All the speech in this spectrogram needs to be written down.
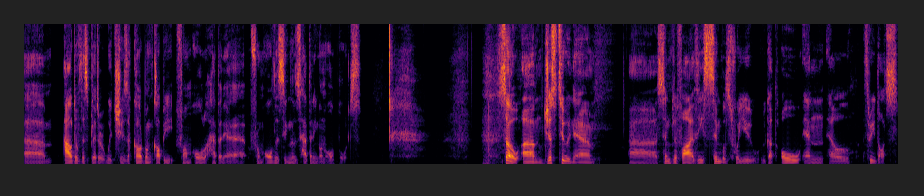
um, out of the splitter, which is a carbon copy from all happen uh, from all the signals happening on all ports. So, um, just to um, uh, simplify these symbols for you, we got O, N, L, three dots.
